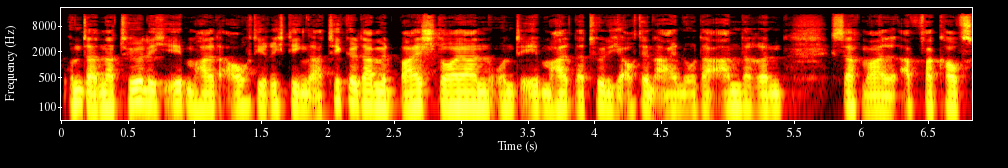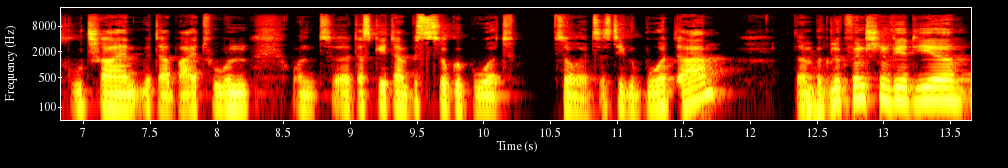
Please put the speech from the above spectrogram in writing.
und dann natürlich eben halt auch die richtigen Artikel damit beisteuern und eben halt natürlich auch den einen oder anderen, ich sag mal, Abverkaufsgutschein mit dabei tun und äh, das geht dann bis zur Geburt. So, jetzt ist die Geburt da. Dann beglückwünschen wir dir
